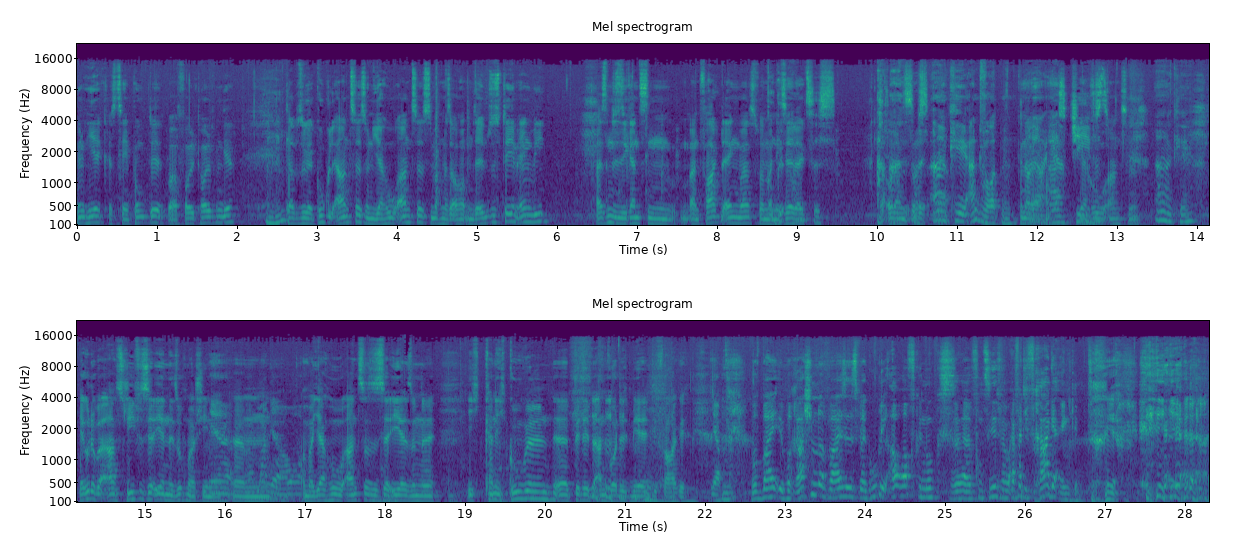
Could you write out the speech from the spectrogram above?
"Nimm hier, kriegst zehn Punkte, war voll toll von dir. Ich glaube sogar Google Answers und Yahoo Answers machen das auch im selben System irgendwie. Also sind diese ganzen, man fragt irgendwas, weil man nicht selber. Answers. Ach, oder- oder- ah, okay, Antworten. Genau, ja. ja. Ask Jeeves. Yahoo Answers. Ah, okay. Ja gut, aber Ask Jeeves ist ja eher eine Suchmaschine. Ja, ähm, man ja auch. aber Yahoo Answers ist ja eher so eine, ich kann nicht googeln, äh, bitte beantwortet mir die Frage. Ja, wobei überraschenderweise ist bei Google auch oft genug äh, funktioniert, wenn man einfach die Frage eingibt. ja.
